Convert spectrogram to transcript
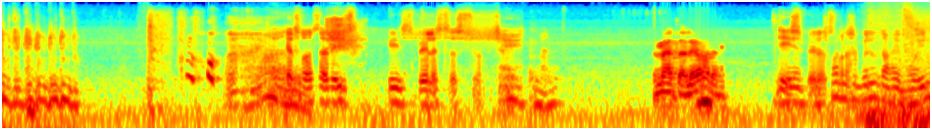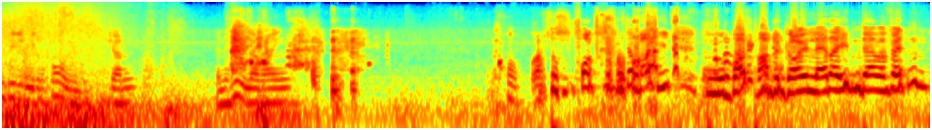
Du, du, du, du, du, du. Jeg tror at det er i spillerstation. Sat, mand. Hvem er det, der laver det? Det er Jeg tror, det er. Isabelle, der har fået indbygget mikrofonen, John. Den er helt oppe ringe. Oh, what the fuck? Der var lige robotpapegøje latter i den der, hvad fanden?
